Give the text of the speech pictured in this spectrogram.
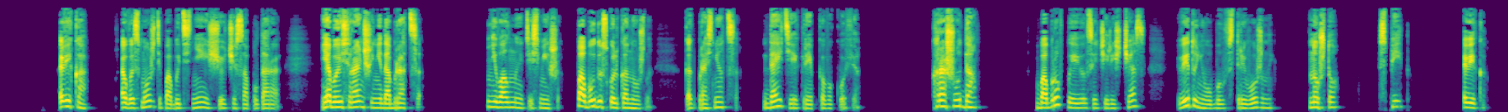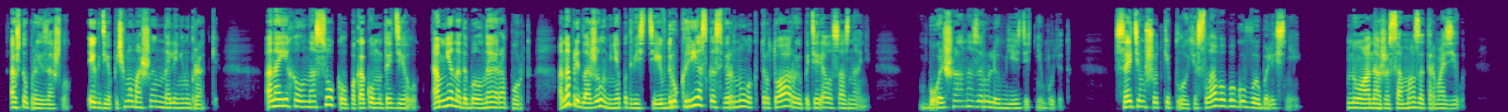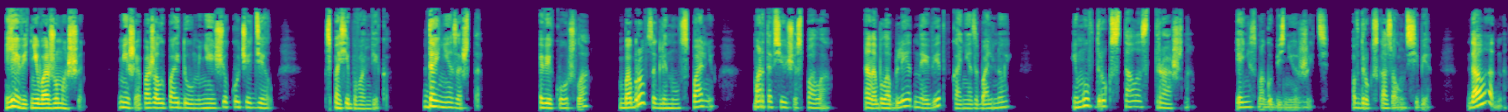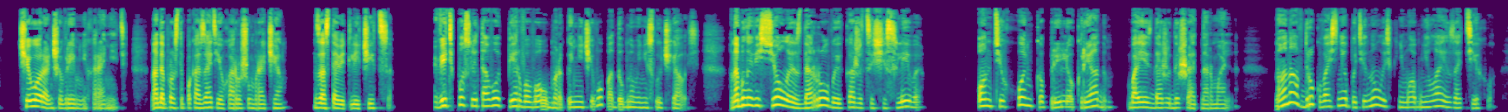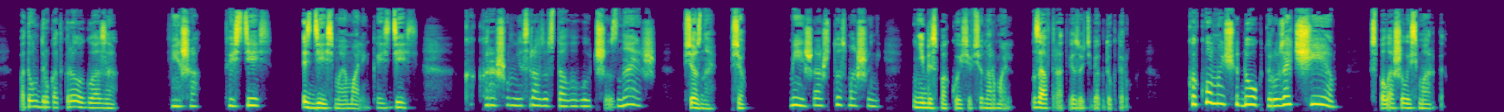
«Вика, а вы сможете побыть с ней еще часа полтора? Я боюсь раньше не добраться». «Не волнуйтесь, Миша, побуду сколько нужно. Как проснется, дайте ей крепкого кофе». «Хорошо, да». Бобров появился через час, вид у него был встревоженный. «Ну что?» «Спит». «Вика, а что произошло? И где? Почему машина на Ленинградке? Она ехала на «Сокол» по какому-то делу, а мне надо было на аэропорт. Она предложила меня подвезти и вдруг резко свернула к тротуару и потеряла сознание. Больше она за рулем ездить не будет. С этим шутки плохи, слава богу, выбыли с ней. Ну, она же сама затормозила. Я ведь не вожу машин. Миша, я, пожалуй, пойду, у меня еще куча дел. Спасибо вам, Вика. Да не за что. Вика ушла. Бобров заглянул в спальню. Марта все еще спала. Она была бледная, вид в конец больной. Ему вдруг стало страшно. «Я не смогу без нее жить», — вдруг сказал он себе. «Да ладно, чего раньше времени хоронить? Надо просто показать ее хорошим врачам, заставить лечиться. Ведь после того первого обморока ничего подобного не случалось. Она была веселая, здоровая и, кажется, счастливая. Он тихонько прилег рядом, боясь даже дышать нормально. Но она вдруг во сне потянулась к нему, обняла и затихла. Потом вдруг открыла глаза. «Миша, ты здесь?» «Здесь, моя маленькая, здесь. Как хорошо мне сразу стало лучше, знаешь?» «Все знаю, все». «Миша, а что с машиной?» «Не беспокойся, все нормально. Завтра отвезу тебя к доктору». «Какому еще доктору? Зачем?» — сполошилась Марта.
